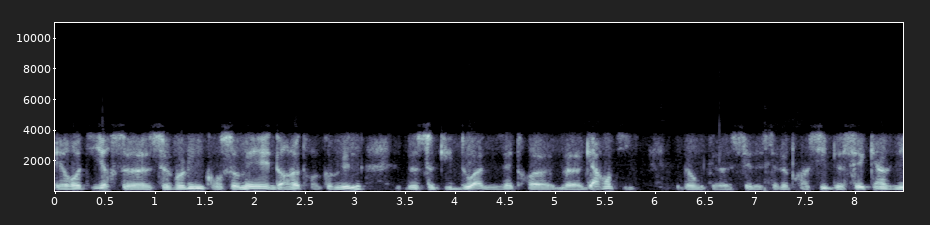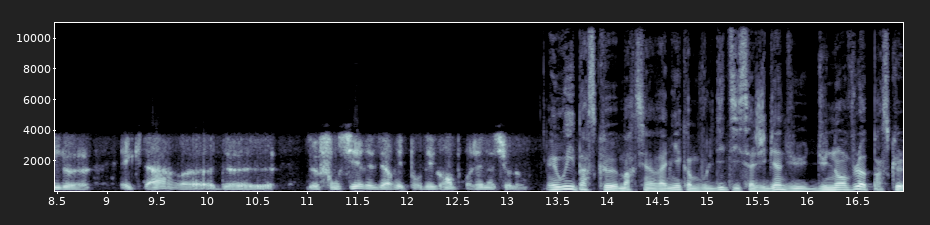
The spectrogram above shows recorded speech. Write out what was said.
et retire ce, ce, volume consommé dans notre commune de ce qui doit nous être garanti. Donc c'est le principe de ces 15 000 hectares de de foncier réservé pour des grands projets nationaux. Et oui, parce que Martien Vanier, comme vous le dites, il s'agit bien d'une enveloppe, parce que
